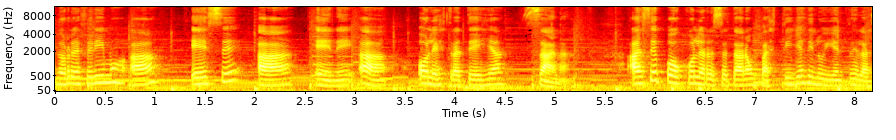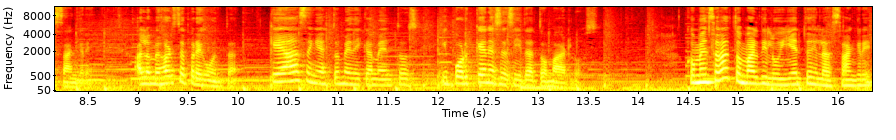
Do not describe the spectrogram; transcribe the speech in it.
Nos referimos a SANA o la estrategia SANA. Hace poco le recetaron pastillas diluyentes de la sangre. A lo mejor se pregunta, ¿Qué hacen estos medicamentos y por qué necesita tomarlos? Comenzar a tomar diluyentes de la sangre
